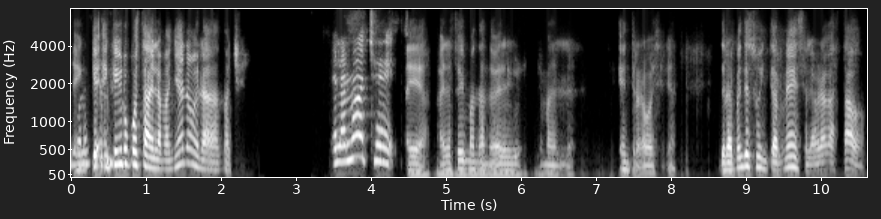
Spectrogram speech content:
¿En qué, ¿En qué, grupo está? ¿En la mañana o en la noche? En la noche. Ahí, ahí lo estoy mandando, a ver, entra, lo voy a decir, ¿ya? De repente su internet se le habrá gastado.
